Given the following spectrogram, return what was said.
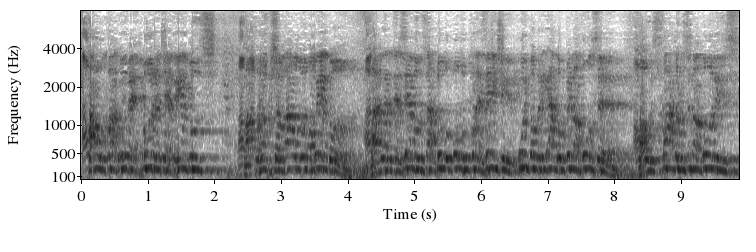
Alfa Cobertura de Eventos, a profissional do momento. Agradecemos a todo o povo presente. Muito obrigado pela força. Aos patrocinadores,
